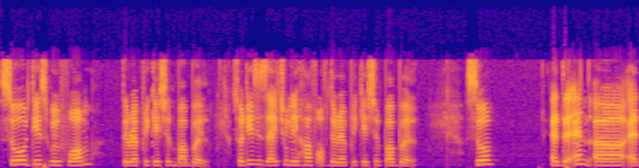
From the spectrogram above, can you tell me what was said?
So this will form the replication bubble. So this is actually half of the replication bubble. So at the end uh, at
